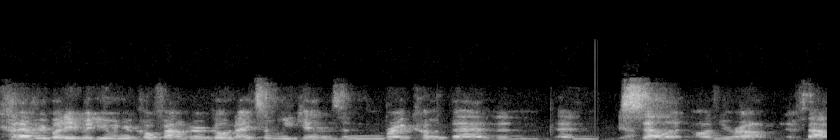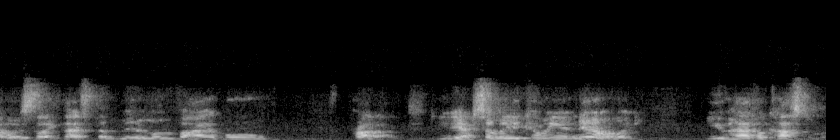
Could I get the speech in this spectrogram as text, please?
cut everybody but you and your co-founder, go nights and weekends and write code then and, and Yeah. sell it on your own. If that was like, that's the minimum viable product. You know, Yeah. somebody coming in now, like you have a customer,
